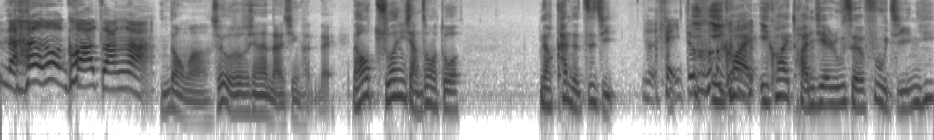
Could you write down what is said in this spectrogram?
哪有那么夸张啊？你懂吗？所以我说现在男性很累，然后除了你想这么多，然后看着自己肥多一块一块团结如此的腹肌，你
